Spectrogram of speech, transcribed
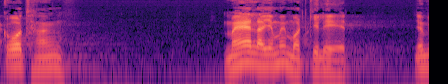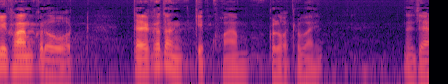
โกทัง แม้เรายังไม่หมดกิเลส ยังมีความโกรธ แต่ก็ต้องเก็บความโกรธเอาไว้นะจ๊ะ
